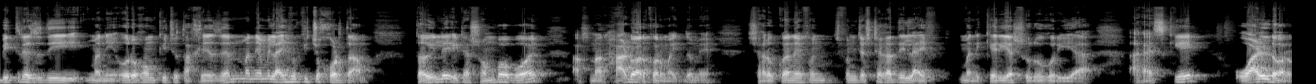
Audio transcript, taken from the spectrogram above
ভিতরে যদি মানে ওরকম কিছু থাকে যেন মানে আমি লাইফে কিছু করতাম, তাইলে এটা সম্ভব হয় আপনার হার্ড ওয়ার্কের মাধ্যমে। শাহরুখ খানে পঞ্চ- পঞ্চাশ টাকা দিয়ে লাইফ মানে কেরিয়ার শুরু করিয়া, আর আজকে ওয়ার্ল্ডর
